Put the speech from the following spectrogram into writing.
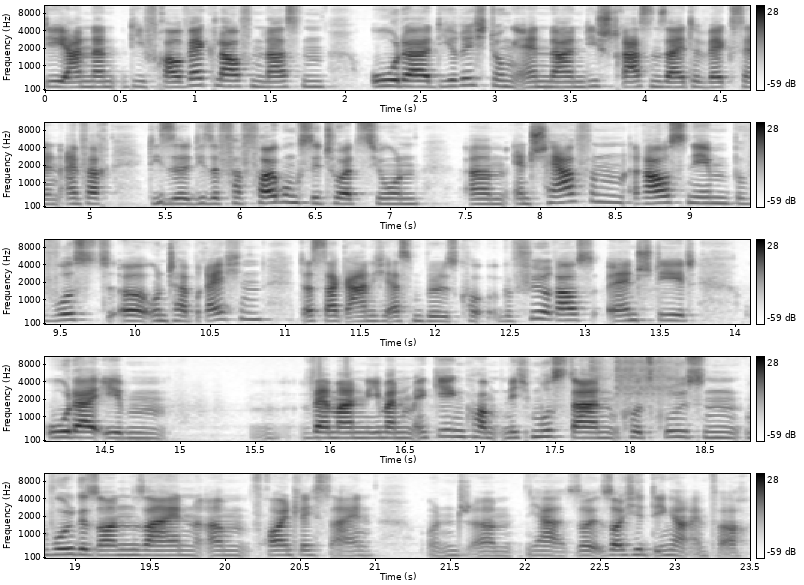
die, anderen, die Frau weglaufen lassen oder die Richtung ändern, die Straßenseite wechseln, einfach diese, diese Verfolgungssituation ähm, entschärfen, rausnehmen, bewusst äh, unterbrechen, dass da gar nicht erst ein blödes Gefühl raus entsteht oder eben wenn man jemandem entgegenkommt, nicht mustern, kurz grüßen, wohlgesonnen sein, ähm, freundlich sein und ähm, ja, so, solche Dinge einfach.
